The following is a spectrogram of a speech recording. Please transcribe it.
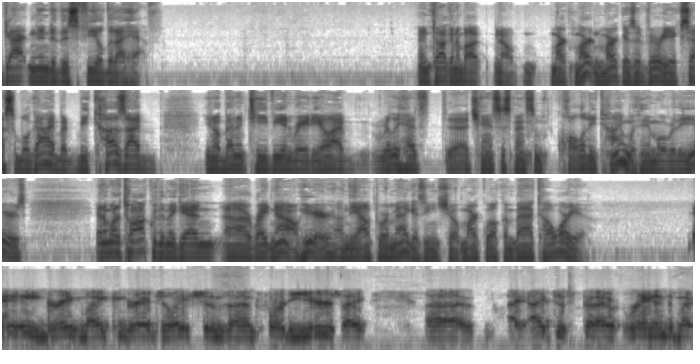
gotten into this field that I have and talking about you know Mark Martin. Mark is a very accessible guy, but because I've you know been in TV and radio, I've really had a chance to spend some quality time with him over the years. And I want to talk with him again uh, right now here on the Outdoor Magazine Show. Mark, welcome back. How are you? Hey, great, Mike. Congratulations on 40 years. I uh, I, I just uh, ran into my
